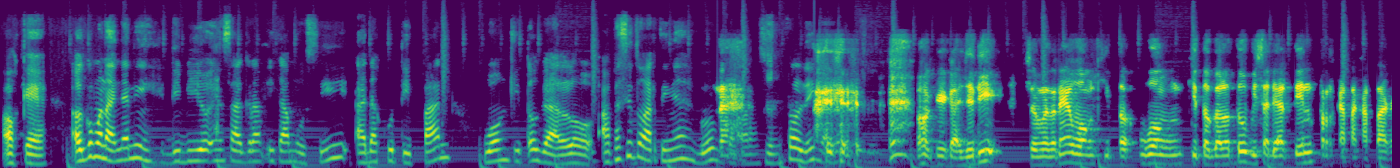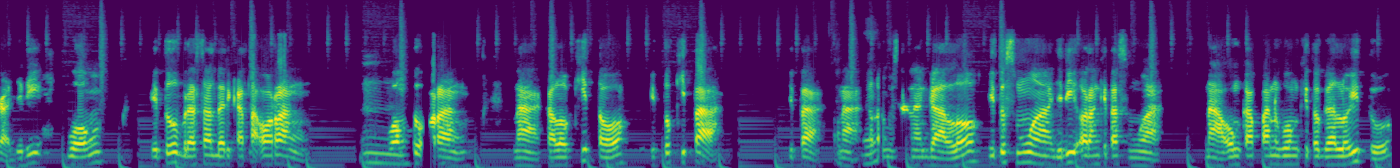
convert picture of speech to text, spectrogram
Oke, aku mau nanya nih di bio Instagram Ika Musi ada kutipan Wong Kito Galo. Apa sih itu artinya? Gue bukan Nah. orang nggak ngerti. Oke kak, jadi sebenarnya wong kito wong kito galo tuh bisa diartiin per kata-kata kak. Jadi wong itu berasal dari kata orang. Hmm, Wong tuh orang. Nah, kalau kito itu kita. Kita. Nah, Oke. kalau misalnya galo itu semua. Jadi orang kita semua. Nah, ungkapan wong kito galo itu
